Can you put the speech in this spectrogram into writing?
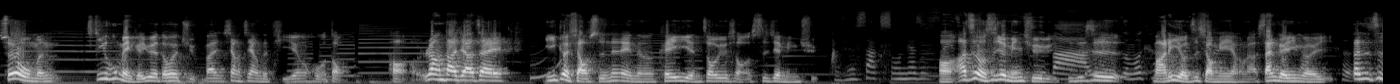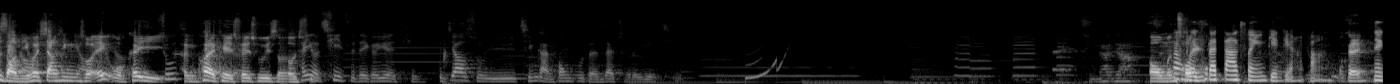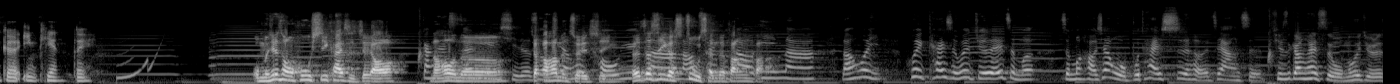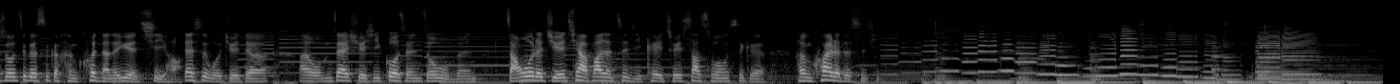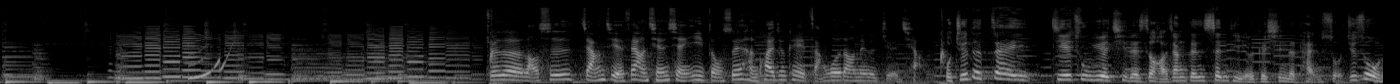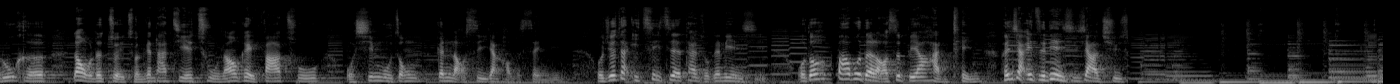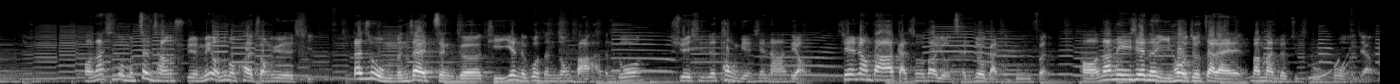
所以，我们几乎每个月都会举办像这样的体验活动，好，让大家在一个小时内呢，可以演奏一首世界名曲。我觉得萨克斯风应该是哦啊，这首世界名曲其实是玛丽有只小绵羊啦，三个音而已。但是至少你会相信说，哎，我可以很快可以吹出一首曲。很有气质的一个乐器，比较属于情感丰富的人在吹的乐器。哦，我们从再大声一点点，好吧？OK，那个影片对。我们先从呼吸开始教，然后呢，教他们嘴型，而这是一个速成的方法。音啊，然后会会开始会觉得，哎，怎么怎么好像我不太适合这样子。其实刚开始我们会觉得说这个是个很困难的乐器哈，但是我觉得呃我们在学习过程中，我们掌握了诀窍，发展自己可以吹萨克斯风是个很快乐的事情。觉得老师讲解非常浅显易懂，所以很快就可以掌握到那个诀窍。我觉得在接触乐器的时候，好像跟身体有一个新的探索，就是我如何让我的嘴唇跟它接触，然后可以发出我心目中跟老师一样好的声音。我觉得在一次一次的探索跟练习，我都巴不得老师不要喊停，很想一直练习下去。哦，那其实我们正常学没有那么快装乐器，但是我们在整个体验的过程中，把很多。学习的痛点先拿掉，先让大家感受到有成就感的部分。好，那那些呢，以后就再来慢慢的去突破这样。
